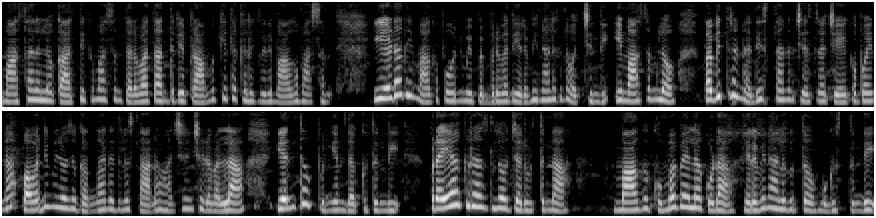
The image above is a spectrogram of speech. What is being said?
మాసాలలో కార్తీక మాసం తర్వాత అంతటి ప్రాముఖ్యత కలిగినది మాఘమాసం. ఈ ఏడాది మాఘ పౌర్ణమి ఫిబ్రవరి ఇరవై నాలుగున వచ్చింది. ఈ మాసంలో పవిత్ర నదీ స్నానం చేసినా చేయకపోయినా పౌర్ణమి రోజు గంగా నదిలో స్నానం ఆచరించడం వల్ల ఎంతో పుణ్యం దక్కుతుంది. ప్రయాగ్రాజ్లో జరుగుతున్న మాఘ కుంభమేళ కూడా ఇరవై నాలుగుతో ముగుస్తుంది.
